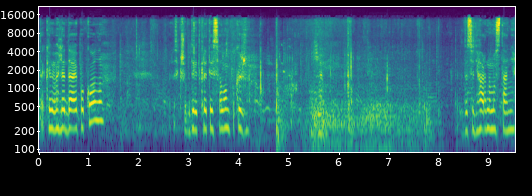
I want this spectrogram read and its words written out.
Так він виглядає по колу. Якщо буде відкритий салон, покажу. Є. Так, в досить гарному стані.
